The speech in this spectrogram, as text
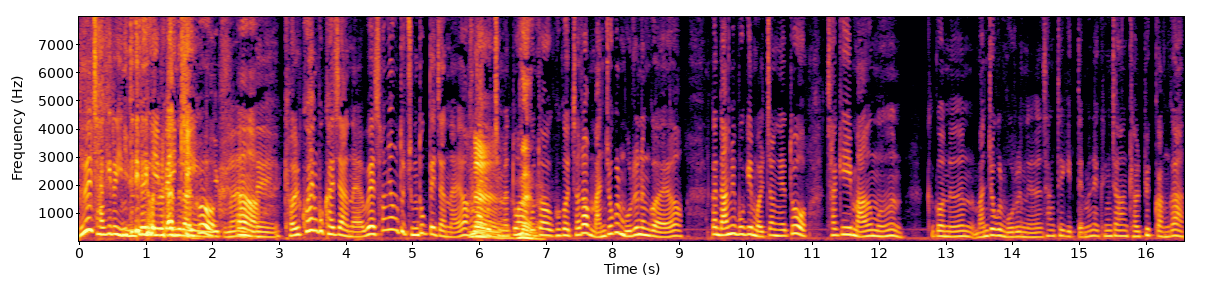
늘 자기를 인테리어를 하느라고 어, 네. 결코 행복하지 않아요. 왜 성형도 중독되잖아요. 하나 네. 고치면 또 하고 네, 또 하고 그것처럼 만족을 모르는 거예요. 그러니까 남이 보기에 멀쩡해도 자기 마음은 그거는 만족을 모르는 상태이기 때문에 굉장한 결핍감과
